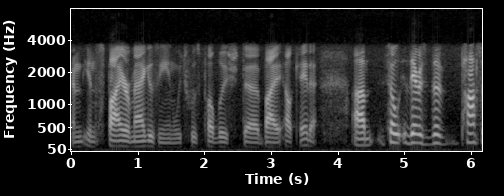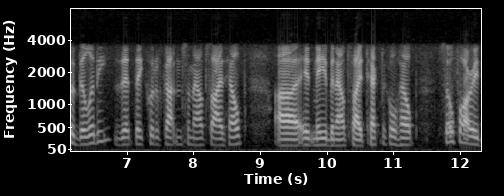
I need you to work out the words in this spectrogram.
and Inspire magazine, which was published uh, by Al Qaeda. Um, so there's the possibility that they could have gotten some outside help. Uh, it may have been outside technical help. So far, it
